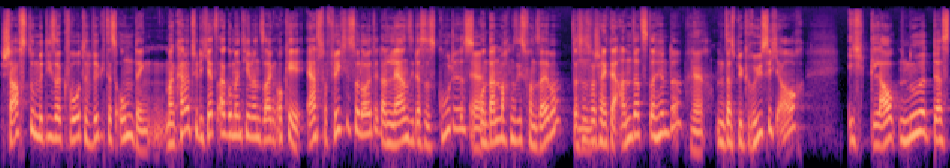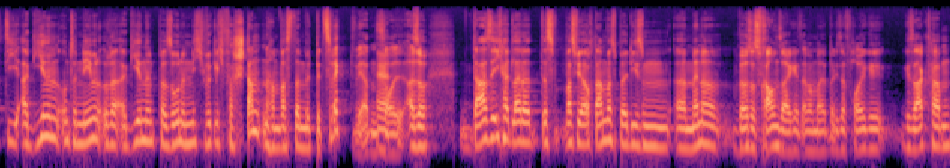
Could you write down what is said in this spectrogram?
schaffst du mit dieser Quote wirklich das Umdenken? Man kann natürlich jetzt argumentieren und sagen, okay, erst verpflichtest du Leute, dann lernen sie, dass es gut ist Ja. und dann machen sie es von selber. Das ist wahrscheinlich der Ansatz dahinter. Ja. Und das begrüße ich auch. Ich glaube nur, dass die agierenden Unternehmen oder agierenden Personen nicht wirklich verstanden haben, was damit bezweckt werden Ja. soll. Also da sehe ich halt leider das, was wir auch damals bei diesem äh, Männer versus Frauen, sage ich jetzt einfach mal, bei dieser Folge gesagt haben.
